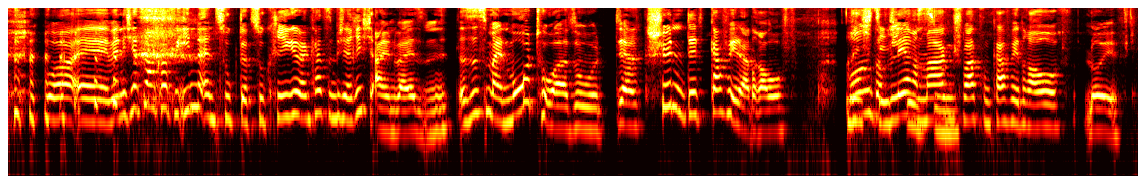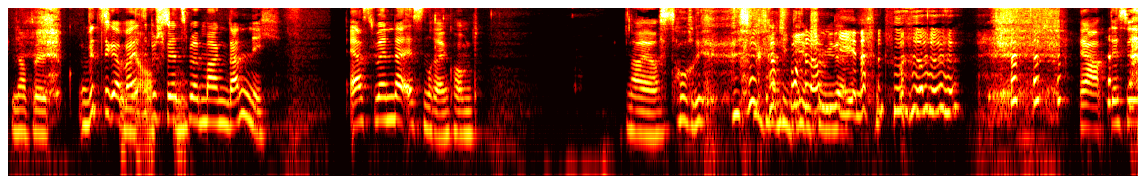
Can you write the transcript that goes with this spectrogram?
Boah, ey, wenn ich jetzt noch einen Koffeinentzug dazu kriege, dann kannst du mich ja richtig einweisen. Das ist mein Motor, so. Der schön der Kaffee da drauf. Morgens auf leeren Magen, schwarzen Kaffee drauf, läuft. Love it. Witzigerweise beschwert sich so. mein Magen dann nicht. Erst wenn da Essen reinkommt. Naja. Sorry. Ich kann die gehen schon wieder. ja, deswegen,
